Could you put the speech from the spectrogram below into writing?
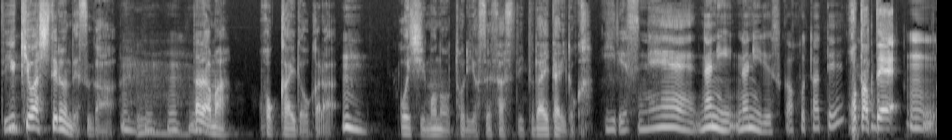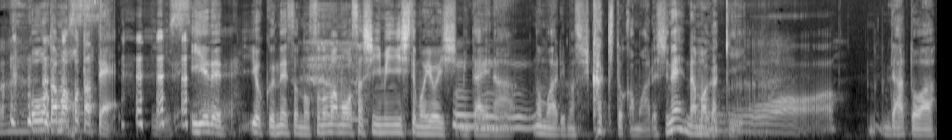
ていう気はしてるんですが、ただまあ北海道からうん美味しいものを取り寄せさせていただいたりとか、いいですね。何何ですか？ホタテ？ホタテ、うん。大玉ホタテ、家でよくねそのそのままお刺身にしても良いしみたいなのもありますし、牡蠣とかもあるしね生牡蠣。であとは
